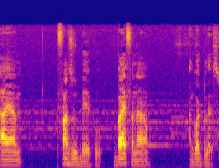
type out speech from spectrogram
I am Francis Ubeku. Bye for now and God bless.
